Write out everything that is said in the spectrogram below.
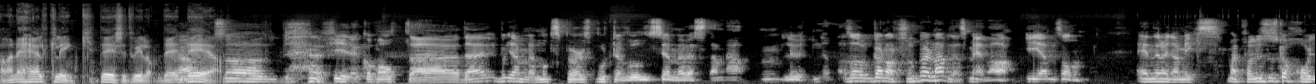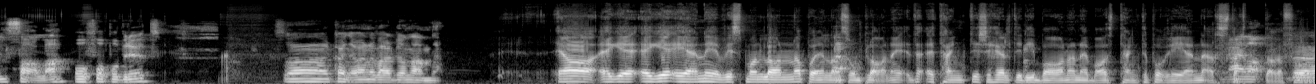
ja, han er helt klink, det er ikke tvil om. Det, ja, det er han. Så 4,8 der. Hjemme mot Spurs, borte Wolves, hjemme Westham. Mm, altså, Garnaccio bør nevnes, med, da, i en sånn en eller annen miks. I hvert fall hvis du skal holde Sala og få på Braut så kan det være verdt å nevne det. Ja, jeg er, jeg er, enig hvis man lander på en eller annen sånn plan. Jeg, jeg, tenkte ikke helt i de banene, jeg bare tenkte på rene erstattere for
